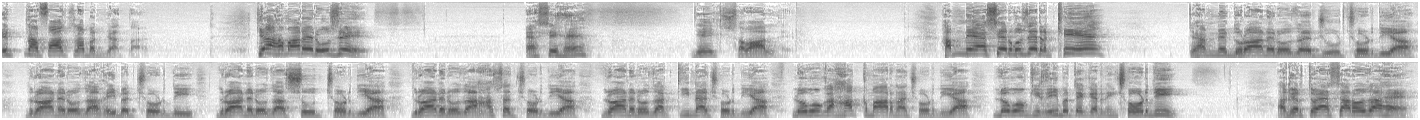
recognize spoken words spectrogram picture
इतना फासला बन जाता है। क्या हमारे रोज़े ऐसे हैं? ये एक सवाल है। हमने ऐसे रोज़े रखे हैं कि हमने दुरान रोजा झूठ छोड़ दिया, दुरान रोजा गईबत छोड़ दी, दुरान रोजा सूद छोड़ दिया, दुरान रोजा हसद छोड़ दिया, दुरान रोजा कीना छोड़ दिया, लोगों का हक मारना छोड़ दिया, लोगों की गीबतें करनी छोड़ दी। अगर तो ऐसा रोजा है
